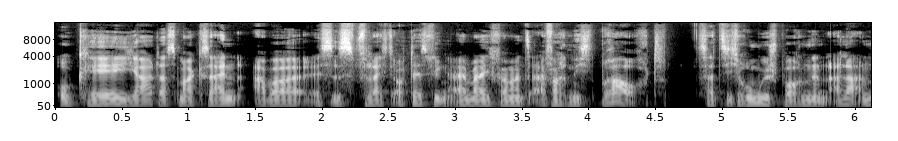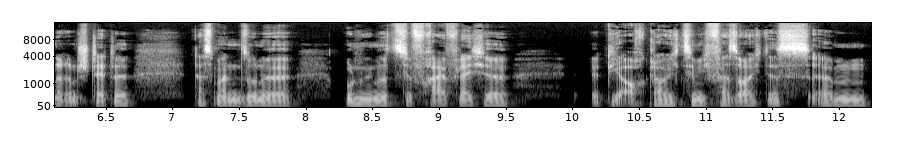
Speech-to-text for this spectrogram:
okay, ja, das mag sein, aber es ist vielleicht auch deswegen einmalig, weil man es einfach nicht braucht. Es hat sich rumgesprochen in aller anderen Städte, dass man so eine ungenutzte Freifläche, die auch, glaube ich, ziemlich verseucht ist, ähm,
